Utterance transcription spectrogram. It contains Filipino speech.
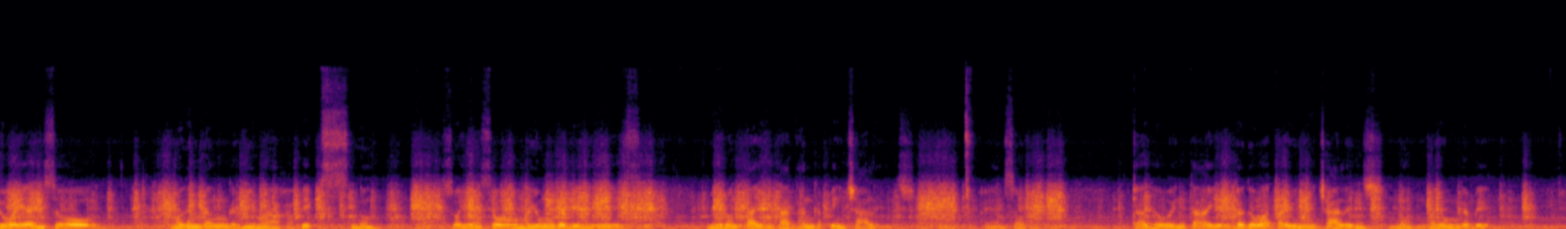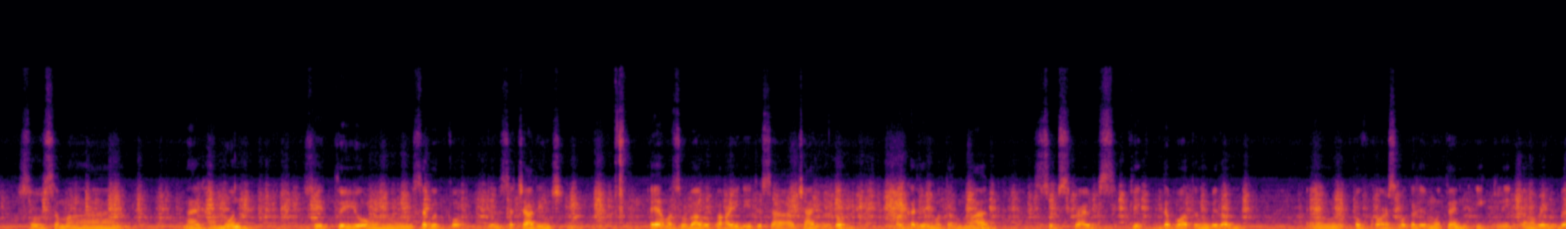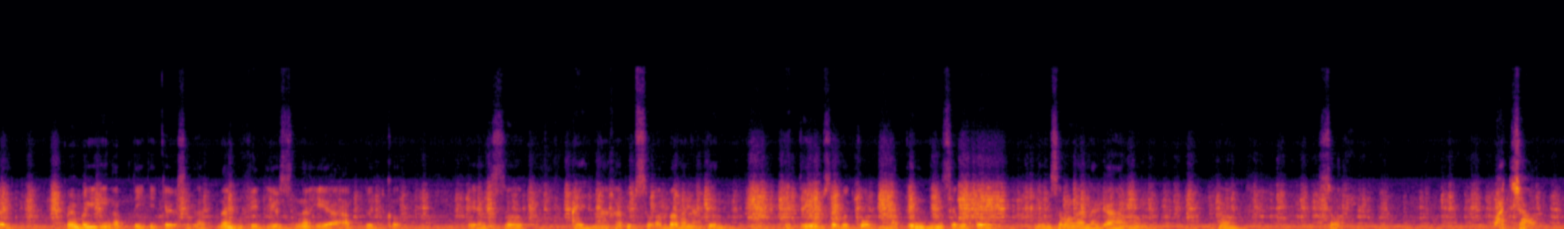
So ayan, so magandang gabi mga kapips, no? So ayan, so ngayong gabi is meron tayong tatanggaping challenge. Ayan, so gagawin tayo, gagawa tayo ng challenge, no? Ngayong gabi. So sa mga naghamon, so ito yung sagot ko dun sa challenge. Kaya mas bago pa kayo dito sa channel ko, huwag kalimutang mag-subscribe, click the button below. And of course, huwag kalimutan i-click ang ring bell para magiging updated kayo sa lahat ng videos na i-upload ko. Ayan, so, ayun mga kapip, so abangan natin. Ito yung sagot ko, matinding sagot ko, yung sa mga naghahamon. No? So, watch out!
